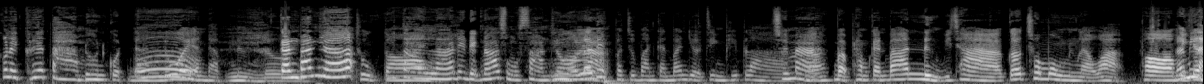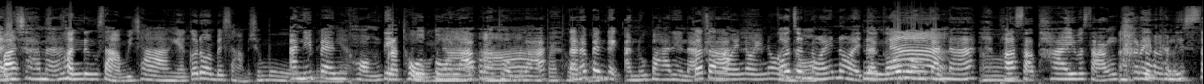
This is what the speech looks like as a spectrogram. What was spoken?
ก็เลยเครียดตาม โดนกดดันเออด้วยอันดับหนึ่งเลยกันบ้านเยอะถูกต้องยตายแล้วเด็กๆน่าสงสารจริงเนาะเลยแล้วอะเด็กปัจจุบันกันบ้านเยอะจริงพี่ปลาใช่ไหมนะแบบทำการบ้านหนึ่งวิชาก็ชั่วโมงหนึ่งแล้วอะ พอแล้วมีหลายกันบ้านวิชาไหมวันหนึ่งสามวิชาเงี้ยก็โดนไปสามชั่วโมงอันนี้เป็นะไรงี้ยของเด็กประถมโตๆละนะประถมละอ่าประถมแต่ถ้าเป็นเด็กอนุบาลเนี่ยนะคะก็จะน้อยๆหน่อยเนอะก็จะน้อยหน่อยแต่ก็หนึ่งหน้ารวมกันนะอ่าภาษาไทยภาษาอังกฤษคณิตศ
